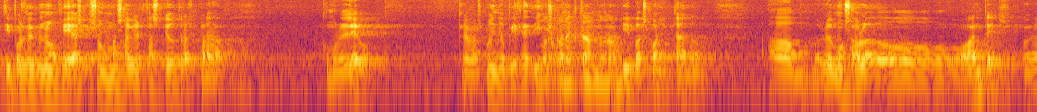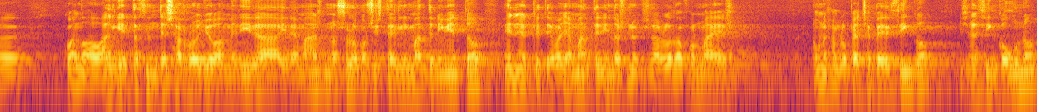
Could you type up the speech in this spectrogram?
tipos de tecnologías que son más abiertas que otras para, como el Lego, que vas poniendo piececillas. Vas conectando, ¿no? Y vas conectando. lo hemos hablado antes. Eh, cuando alguien te hace un desarrollo a medida y demás, no solo consiste en el mantenimiento en el que te vayan manteniendo, sino que si la plataforma es, un ejemplo, PHP 5 y sale 5.1,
